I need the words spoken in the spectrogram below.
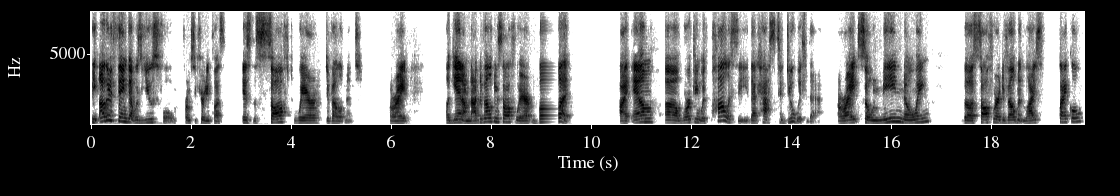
The other thing that was useful from Security Plus is the software development, all right? Again, I'm not developing software, but, I am uh, working with policy that has to do with that, all right? So me knowing the software development life cycle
